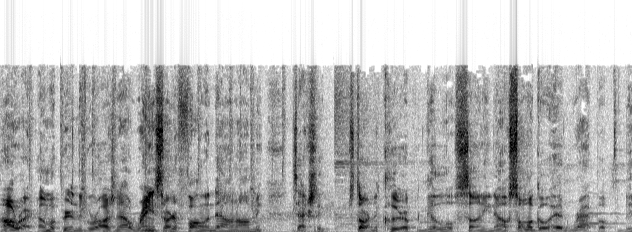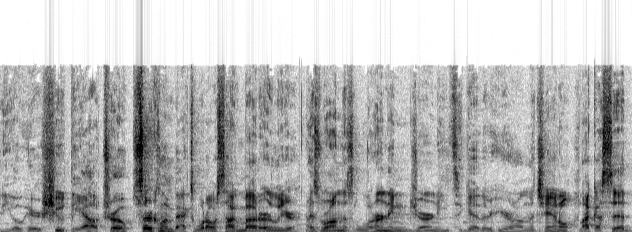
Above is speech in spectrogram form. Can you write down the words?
All right, I'm up here in the garage now. Rain started falling down on me. It's actually starting to clear up and get a little sunny now. So I'm gonna go ahead and wrap up the video here, shoot the outro. Circling back to what I was talking about earlier, as we're on this learning journey together here on the channel. Like I said,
